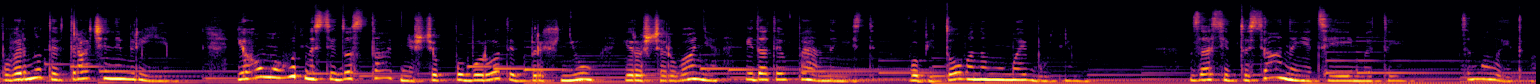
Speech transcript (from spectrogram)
повернути втрачені мрії. Його могутності достатньо, щоб побороти брехню і розчарування і дати впевненість в обітованому майбутньому. Засіб досягнення цієї мети це молитва.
